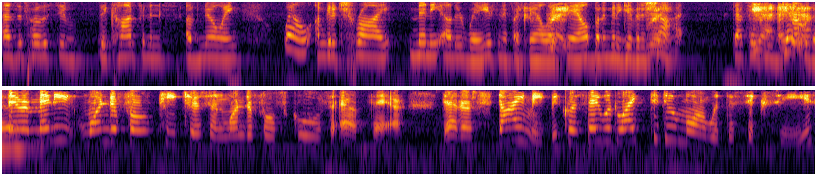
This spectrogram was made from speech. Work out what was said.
as opposed to the confidence of knowing, well, I'm going to try many other ways, and if I fail, I fail, but I'm going to give it a Right. shot. That's how Yeah, you get so to those. There are many wonderful teachers and wonderful schools out there that are stymied because they would like to do more with the six C's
